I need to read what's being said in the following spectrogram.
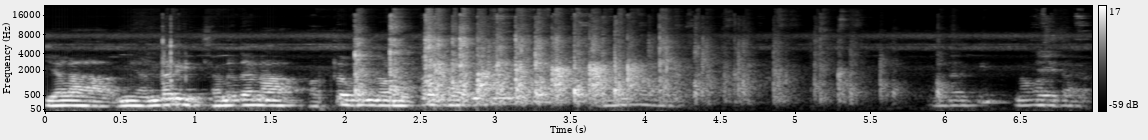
ఇలా మీ అందరి సన్నదన భక్త బృందం మొత్తం అందరికీ నమస్కారం.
